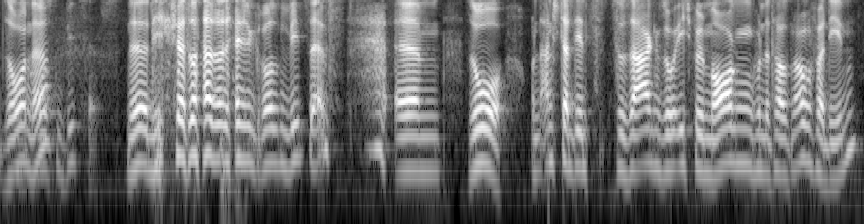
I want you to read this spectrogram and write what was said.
so, ne? Großen Bizeps. Ne, die Person hat wahrscheinlich einen großen Bizeps. Ähm, so, und anstatt jetzt zu sagen, so, ich will morgen 100.000 Euro verdienen,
